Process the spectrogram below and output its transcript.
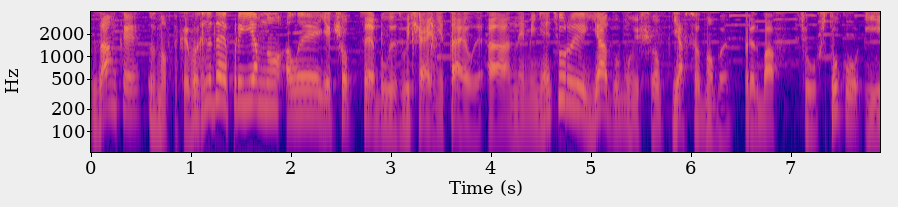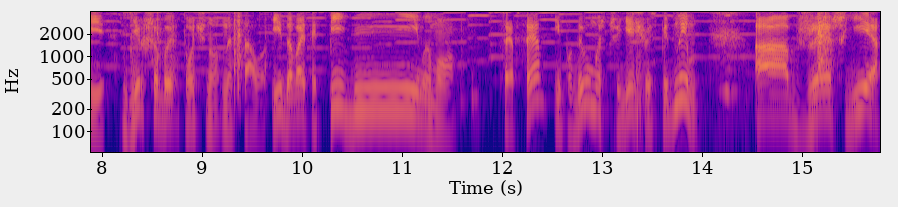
замки. Знов таки виглядає приємно, але якщо б це були звичайні тайли, а не мініатюри, я думаю, що я все одно би придбав цю штуку і гірше би точно не стало. І давайте піднімемо це все і подивимось, чи є щось під ним. А вже ж є.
